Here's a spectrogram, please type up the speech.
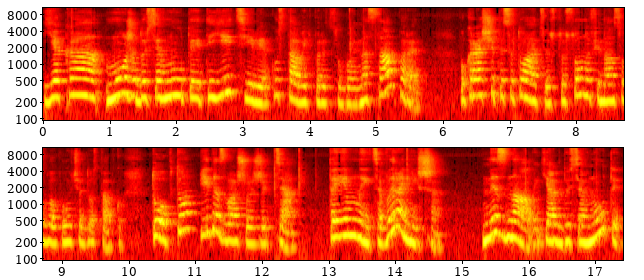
яка може досягнути тієї цілі, яку ставить перед собою насамперед покращити ситуацію стосовно фінансового благополуччя достатку. Тобто піде з вашого життя таємниця. Ви раніше не знали, як досягнути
